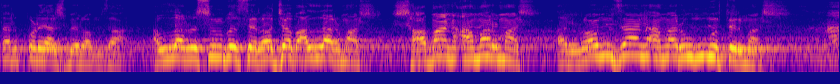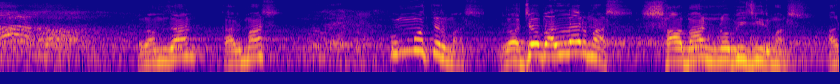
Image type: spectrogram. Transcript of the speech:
তারপরে আসবে রমজান। আল্লাহ রসুল বলছে রজব আল্লাহর মাস সাবান আমার মাস আর রমজান আমার উম্মতের মাস। রমজান কার মাস? উম্মতের মাস। রজব আল্লাহর মাস সাবান নবীজির মাস। আর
